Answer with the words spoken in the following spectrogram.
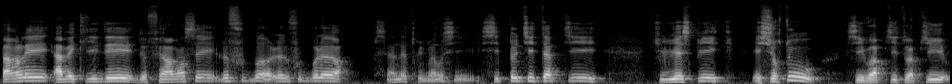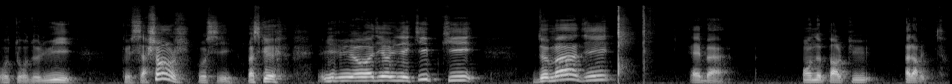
parler avec l'idée de faire avancer le football, le footballeur, c'est un être humain aussi. Si petit à petit, tu lui expliques, et surtout, s'il voit petit à petit autour de lui que ça change aussi. Parce que, on va dire, une équipe qui, demain, dit, eh ben, on ne parle plus à l'arbitre.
